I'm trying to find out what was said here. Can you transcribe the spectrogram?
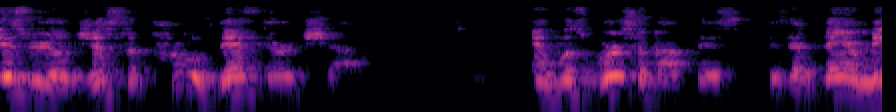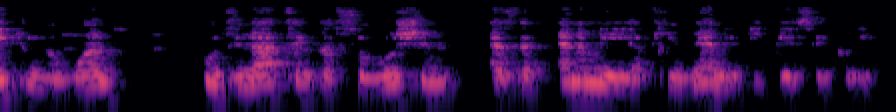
Israel just approved their third shot. And what's worse about this is that they are making the ones who do not take the solution as the enemy of humanity, basically.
